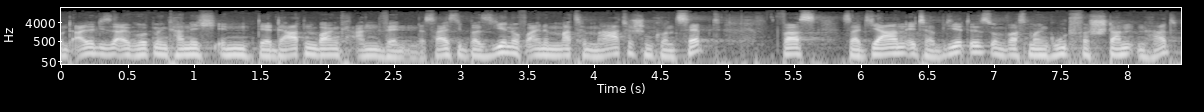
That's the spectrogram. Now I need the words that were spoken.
Und alle diese Algorithmen kann ich in der Datenbank anwenden. Das heißt, sie basieren auf einem mathematischen Konzept, was seit Jahren etabliert ist und was man gut verstanden hat.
